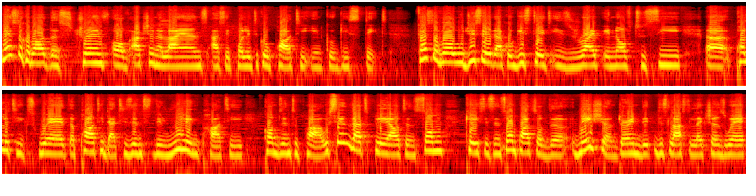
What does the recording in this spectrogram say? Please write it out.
let's talk about the strength of Action Alliance as a political party in Kogi State. First of all, would you say that Kogi State is ripe enough to see uh, politics where the party that isn't the ruling party comes into power? We've seen that play out in some cases in some parts of the nation during the, these last elections where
